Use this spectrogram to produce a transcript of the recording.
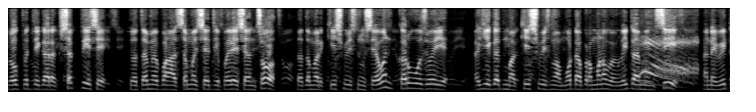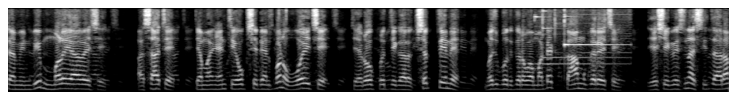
રોગપ્રતિકારક શક્તિ છે. જો તમે પણ આ સમસ્યાથી પરેશાન છો, તો તમારે કિશમિશનું સેવન કરવું જોઈએ. હકીકતમાં કિશમિશમાં મોટા પ્રમાણમાં વિટામિન સી અને વિટામિન બી મળી આવે છે. આ સાથે તેમાં એન્ટીઓક્સિડન્ટ પણ હોય છે, જે રોગ પ્રતિકારક શક્તિને મજબૂત કરવા માટે કામ કરે છે. જય શ્રી કૃષ્ણ, સીતારામ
